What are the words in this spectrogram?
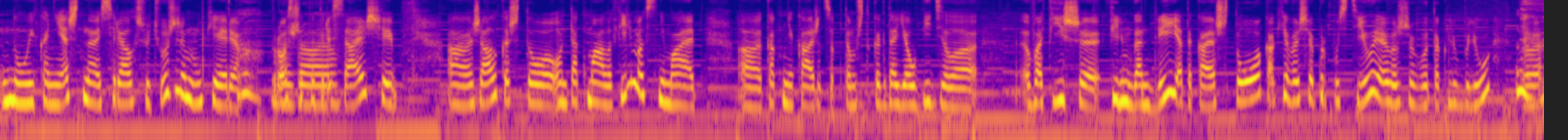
Ну и, конечно, сериал «Шучу» с Джимом Керри. Просто Обожаю. потрясающий. А, Жалко, что он так мало фильмов снимает, а, как мне кажется, потому что когда я увидела в афише фильм Гандри, я такая, что? Как я вообще пропустила? Я его же его так люблю. Э,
